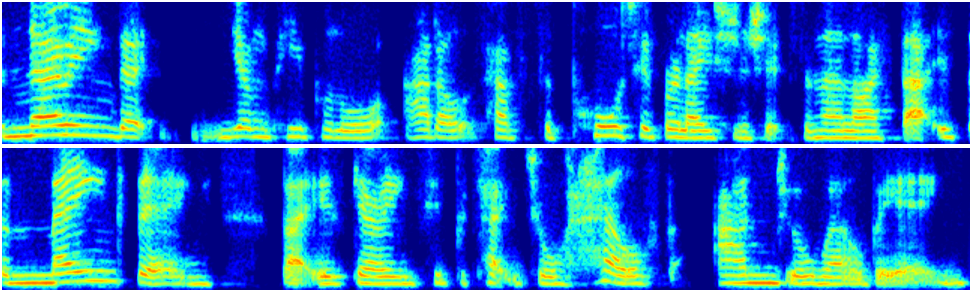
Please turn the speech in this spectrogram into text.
knowing that young people or adults have supportive relationships in their life, that is the main thing that is going to protect your health and your well-being.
